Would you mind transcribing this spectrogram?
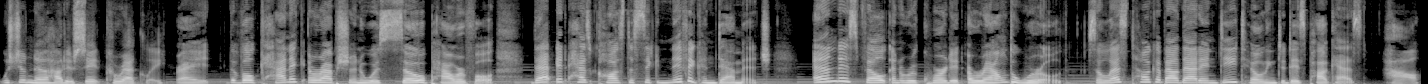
We should know how to say it correctly. Right. The volcanic eruption was so powerful that it has caused significant damage and is felt and recorded around the world. So let's talk about that in detail in today's podcast. 好，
